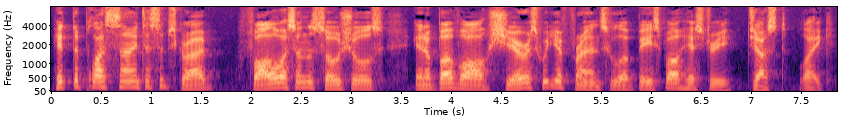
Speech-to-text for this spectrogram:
hit the plus sign to subscribe, follow us on the socials, and above all, share us with your friends who love baseball history just like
